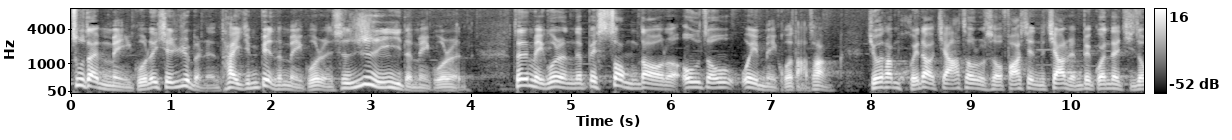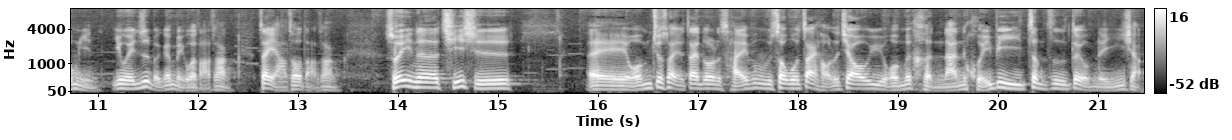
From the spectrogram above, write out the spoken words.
住在美国的一些日本人，他已经变成美国人，是日裔的美国人。这些美国人呢，被送到了欧洲为美国打仗。结果他们回到加州的时候，发现家人被关在集中营，因为日本跟美国打仗，在亚洲打仗。所以呢，其实，哎，我们就算有再多的财富，受过再好的教育，我们很难回避政治对我们的影响。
